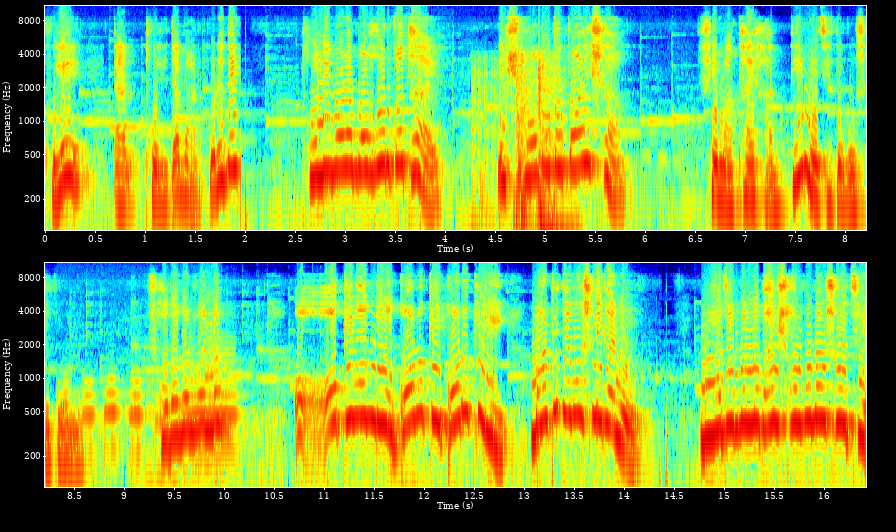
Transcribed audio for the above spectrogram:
খুলে তার থলিটা বার করে দেখ থলি ভরা মোহর কোথায়? এই সব তো পয়সা। সে মাথায় হাত দিয়ে মেঝেতে বসে পড়ল। সদাগর বলল, ও কি বন্ধু? করো কি করো কি? মাটিতে বসলি কেন? মহাজন বলল, ভাই, সর্বনাশ হয়েছে।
